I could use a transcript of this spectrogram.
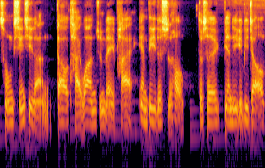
从新西兰到台湾准备拍 MV 的时候，就是变得一个比较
